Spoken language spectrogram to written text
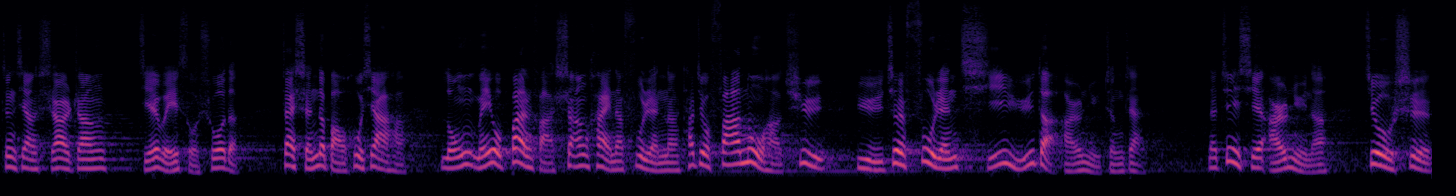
正像十二章。结尾所说的，在神的保护下，哈龙没有办法伤害那妇人呢，他就发怒哈，去与这妇人其余的儿女征战。那这些儿女呢，就是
